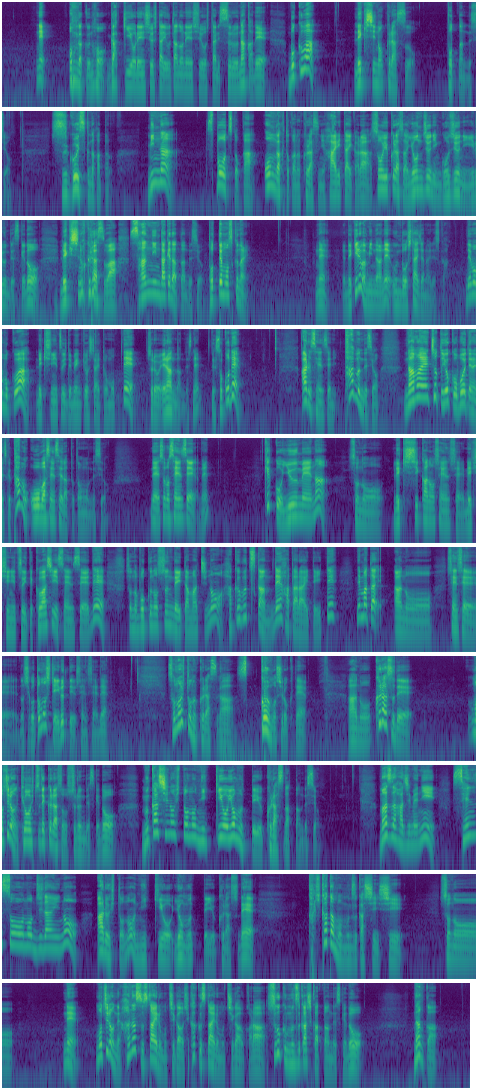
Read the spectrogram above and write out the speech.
ね音楽の楽器を練習したり歌の練習をしたりする中で僕は歴史のクラスを取ったんですよ。すごい少なかったの。みんなスポーツとか音楽とかのクラスに入りたいからそういうクラスは40人50人いるんですけど歴史のクラスは3人だけだったんですよ。とっても少ない。ね。できればみんなね運動したいじゃないですか。でも僕は歴史について勉強したいと思ってそれを選んだんですね。でそこである先生に多分ですよ。名前ちょっとよく覚えてないんですけど多分大場先生だったと思うんですよ。でその先生がね結構有名なその歴史家の先生歴史について詳しい先生でその僕の住んでいた町の博物館で働いていてでまたあの先生の仕事もしているっていう先生でその人のクラスがすっごい面白くてあのクラスでもちろん教室でクラスをするんですけど昔の人の日記を読むっていうクラスだったんですよ。まずはじめに戦争の時代のある人の日記を読むっていうクラスで書き方も難しいしそのねもちろんね話すスタイルも違うし書くスタイルも違うからすごく難しかったんですけどなんか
